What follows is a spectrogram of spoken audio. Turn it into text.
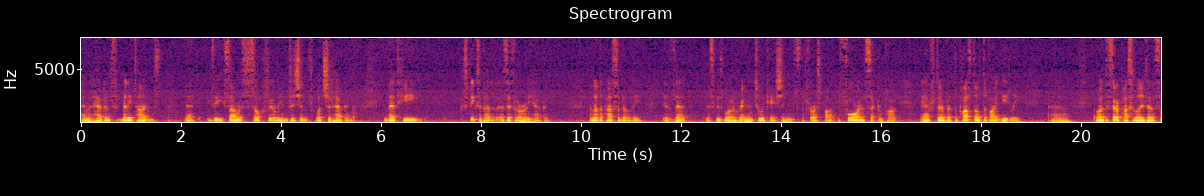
And it happens many times that the psalmist so clearly envisions what should happen that he speaks about it as if it already happened. Another possibility is that this mizmor is written in two occasions, the first part before and the second part after, but the parts don't divide neatly. Uh, or the third possibility is that it's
